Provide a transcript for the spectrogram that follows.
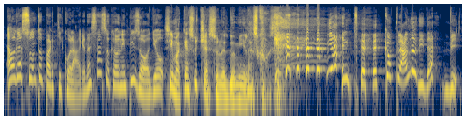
È un riassunto particolare, nel senso che è un episodio... Sì, ma che è successo nel 2000, scusa? Niente, il compleanno di Debbie.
